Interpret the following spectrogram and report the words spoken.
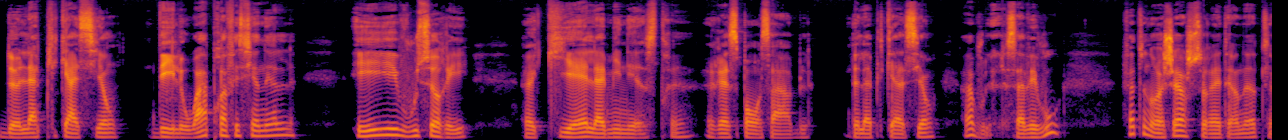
de l'application des lois professionnelles et vous saurez euh, qui est la ministre responsable de l'application. Ah, vous le savez-vous? Faites une recherche sur Internet.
